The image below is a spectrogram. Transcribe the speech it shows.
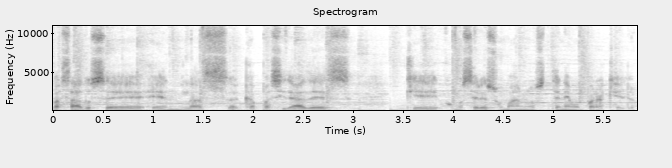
basándose en las capacidades que como seres humanos tenemos para aquello.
